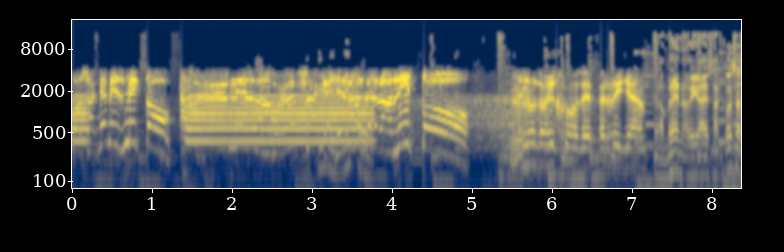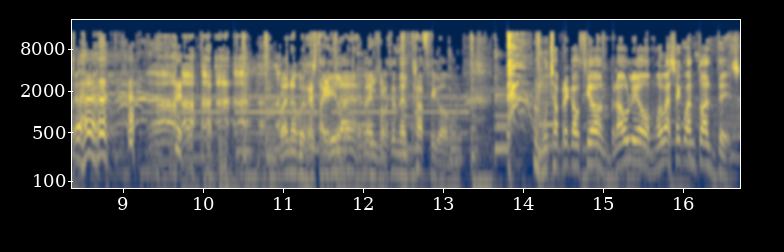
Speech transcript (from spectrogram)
pues aquí mismito. Carne a la brasa que llega. Menudo hijo de perrilla. Pero hombre, no diga esas cosas. bueno, pues hasta aquí la, la información del tráfico. Mucha precaución. Braulio, muévase cuanto antes.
